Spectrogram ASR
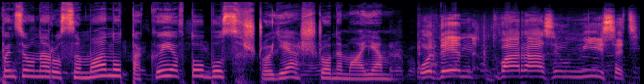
Пенсіонеру Семену такий автобус, що є, що немає. Один-два рази в місяць.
